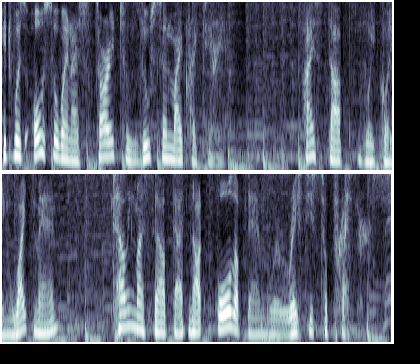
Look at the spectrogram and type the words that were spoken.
It was also when I started to loosen my criteria. I stopped boycotting white men, telling myself that not all of them were racist oppressors.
